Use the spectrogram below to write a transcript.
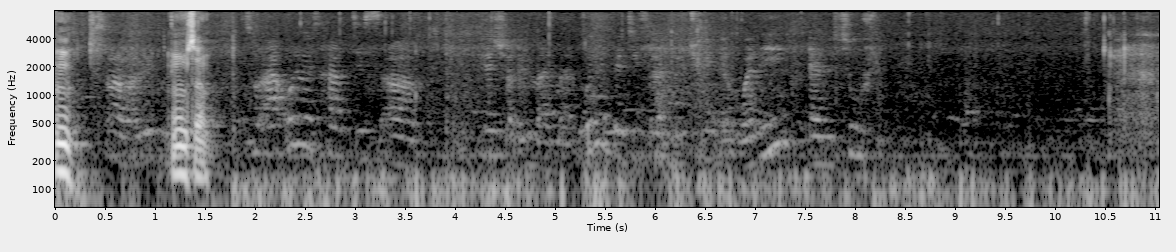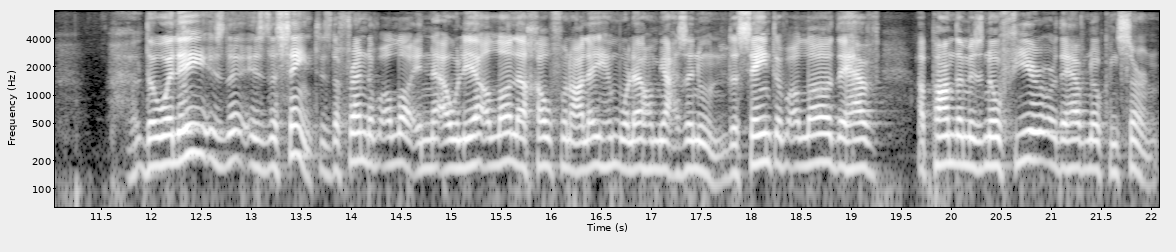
Mm. Mm, so. So I always have this um, question in my mind. What is the difference between a wali and Sufi? The wali is the is the saint, is the friend of Allah. Inna awliya Allah la khawfun alayhim wa la hum yahzanun. The saint of Allah, they have upon them is no fear or they have no concern.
